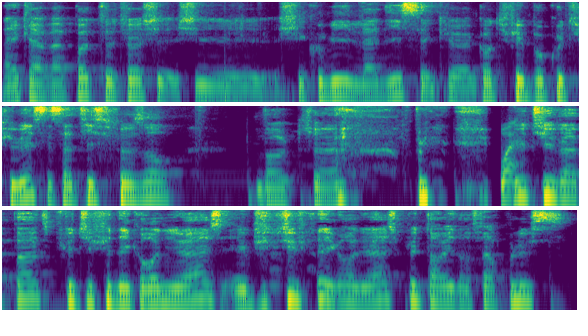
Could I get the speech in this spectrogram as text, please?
avec la vapote, tu vois, Shikubi il l'a dit, c'est que quand tu fais beaucoup de fumée, c'est satisfaisant. Donc euh, plus, Ouais. plus tu vapotes, plus tu fais des gros nuages, et plus tu fais des gros nuages, plus tu as envie d'en faire plus.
